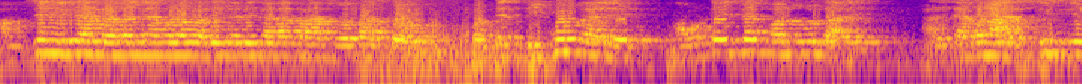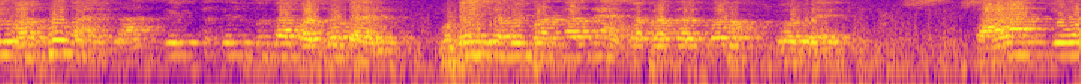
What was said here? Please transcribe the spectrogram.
आमचे विचार बदलल्यामुळे कधी कधी त्यांना त्रास होत असतो. पण ते टिकून राहिले. फाउंडेशन मजबूत आहे. आणि त्यामुळे आरसीसी मजबूत आहे. आरसीसी सुद्धा मजबूत आहे कुठेही कमी पडणार नाही अशा प्रकारचं होत आहे शाळा किंवा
